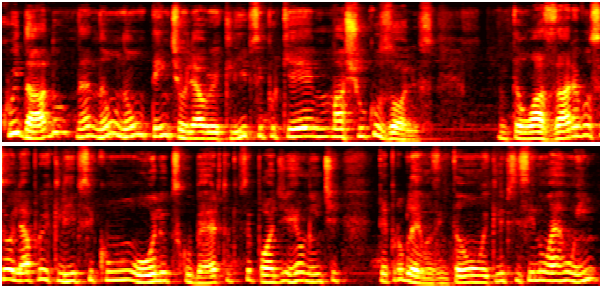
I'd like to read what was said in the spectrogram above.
Cuidado, né? Não, não tente olhar o eclipse porque machuca os olhos. Então o azar é você olhar para o eclipse com o olho descoberto que você pode realmente ter problemas. Então o eclipse em si não é ruim,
